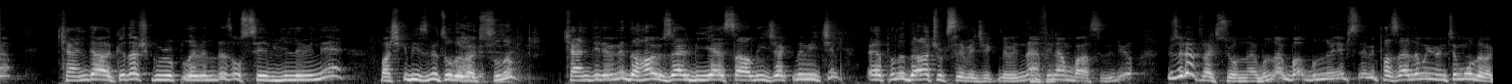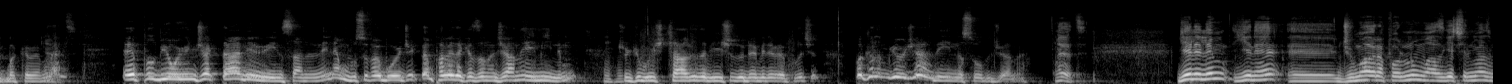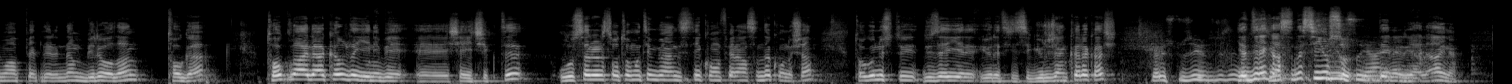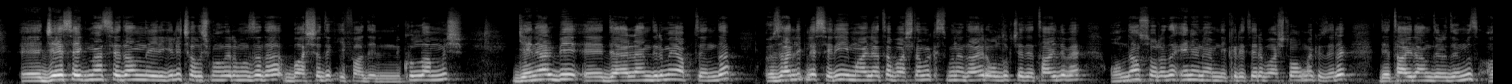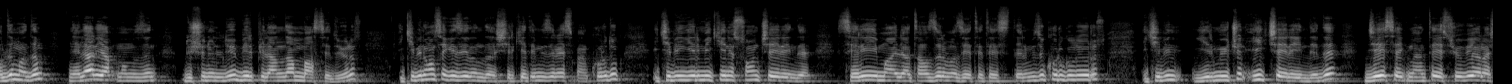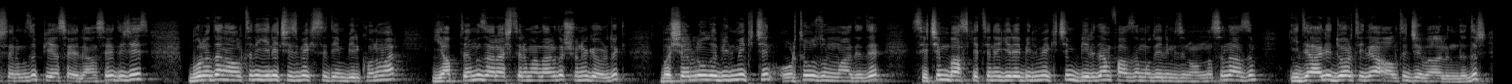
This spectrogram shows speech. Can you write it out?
kendi arkadaş gruplarında o sevgilerini başka bir hizmet olarak Paylaşacaklar. sunup kendilerine daha özel bir yer sağlayacakları için Apple'ı daha çok seveceklerinden filan bahsediliyor. Güzel atraksiyonlar bunlar. Bunların hepsine bir pazarlama yöntemi olarak bakarım ben. Evet. Apple bir oyuncak daha veriyor insanlara eline ama bu sefer bu oyuncaktan para da kazanacağına eminim. Çünkü bu iş karlı da bir işe dönebilir Apple için. Bakalım göreceğiz neyin nasıl olacağını. Evet. Gelelim yine e, Cuma raporunun vazgeçilmez muhabbetlerinden biri olan TOG'a. TOG'la alakalı da yeni bir e, şey çıktı. Uluslararası Otomotiv Mühendisliği Konferansı'nda konuşan TOG'un üst dü- düzey yöneticisi Gürcan Karakaş Ya üst düzey yöneticisi ya direkt aslında CEO'su CEO'su yani. denir yani aynen. Ee, C segment sedanla ilgili çalışmalarımıza da başladık ifadelerini kullanmış. Genel bir e, değerlendirme yaptığında özellikle seri imalata başlama kısmına dair oldukça detaylı ve ondan sonra da en önemli kriteri başta olmak üzere detaylandırdığımız adım adım neler yapmamızın düşünüldüğü bir plandan bahsediyoruz. 2018 yılında şirketimizi resmen kurduk. 2022'nin son çeyreğinde seri imalata hazır vaziyette tesislerimizi kurguluyoruz. 2023'ün ilk çeyreğinde de C segmenti SUV araçlarımızı piyasaya lanse edeceğiz. Buradan altını yine çizmek istediğim bir konu var. Yaptığımız araştırmalarda şunu gördük. Başarılı olabilmek için orta uzun vadede seçim basketine girebilmek için birden fazla modelimizin olması lazım. İdeali 4 ila 6 civarındadır.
